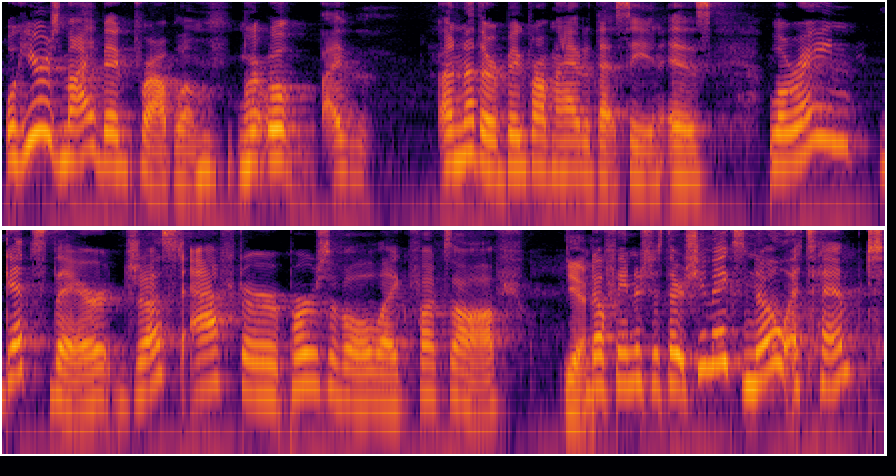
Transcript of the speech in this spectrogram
Well, here's my big problem. Well, I, another big problem I had with that scene is Lorraine gets there just after Percival like fucks off. Yeah. Delphine is just there. She makes no attempt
